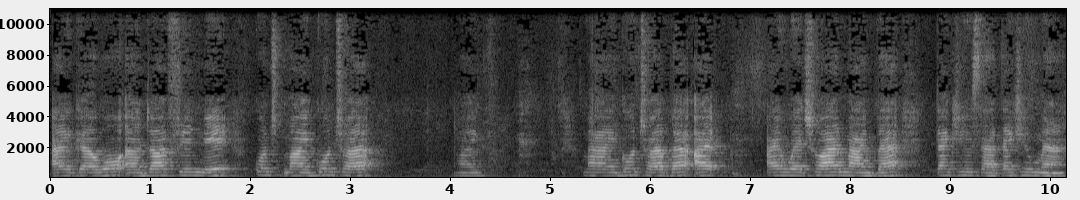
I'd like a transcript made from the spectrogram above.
I can work and I finish my contract my my contract but I I will try my best. Thank you sir, thank you ma'am.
